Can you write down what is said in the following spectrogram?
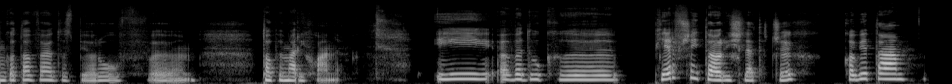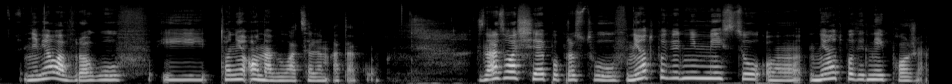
gotowe do zbiorów e, topy marihuany. I według e, pierwszej teorii śledczych kobieta nie miała wrogów i to nie ona była celem ataku. Znalazła się po prostu w nieodpowiednim miejscu o nieodpowiedniej porze.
